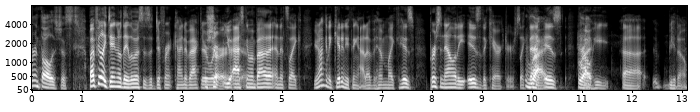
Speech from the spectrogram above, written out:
Bernthal is just But I feel like Daniel Day Lewis is a different kind of actor. Where Sure, you ask yeah. him about it, and it's like you're not going to get anything out of him. Like his personality is the characters. Like that is Right. how Right. he, uh, you know,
